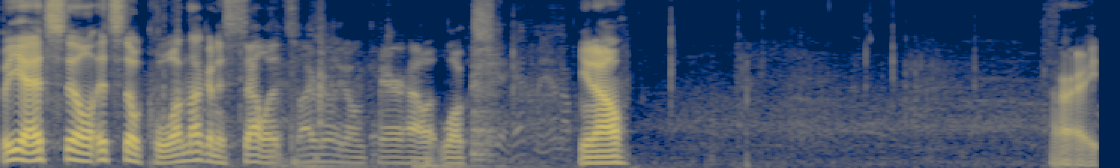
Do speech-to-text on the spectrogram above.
But yeah, it's still it's still cool. I'm not gonna sell it, so I really don't care how it looks. You know. All right.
